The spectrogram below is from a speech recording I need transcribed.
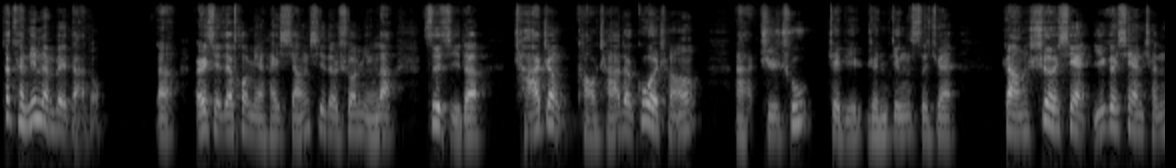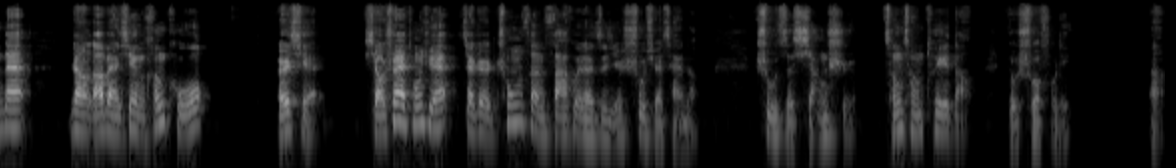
他肯定能被打动啊！而且在后面还详细的说明了自己的。查证考察的过程啊，指出这笔人丁私捐，让歙县一个县承担，让老百姓很苦。而且小帅同学在这儿充分发挥了自己数学才能，数字详实，层层推导，有说服力啊。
